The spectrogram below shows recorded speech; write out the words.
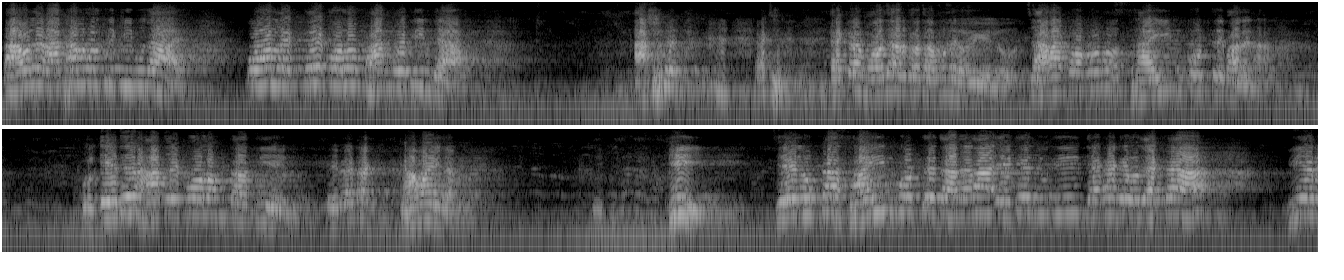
তাহলে রাখাল বলতে কি বোঝায়? কল লিখতে কলম ভাঙবে তিনটা? আসলে একটা- মজার কথা মনে হয়ে গেল, যারা কখনো সাইন করতে পারে না। এদের হাতে কলমটা দিয়ে এই বেটা ঘামাই যাবে। কি? যে লোকটা সাইন করতে জানে না, একে যদি দেখা গেল যে একটা বিয়ের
